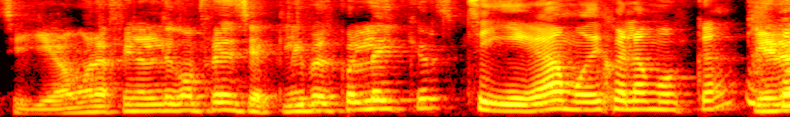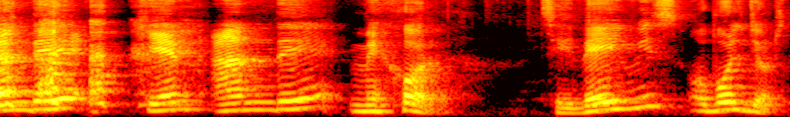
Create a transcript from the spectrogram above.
si llegamos a la final de conferencia Clippers con Lakers, Si llegamos, dijo la mosca. quién ande, quién ande mejor, si Davis o Paul George.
